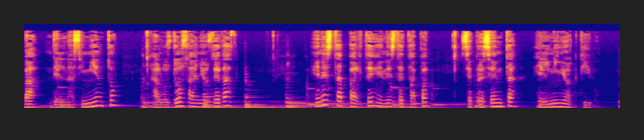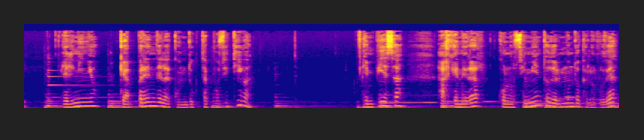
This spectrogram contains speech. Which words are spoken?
va del nacimiento a los dos años de edad. En esta parte, en esta etapa, se presenta el niño activo, el niño que aprende la conducta positiva. Empieza a generar conocimiento del mundo que lo rodea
